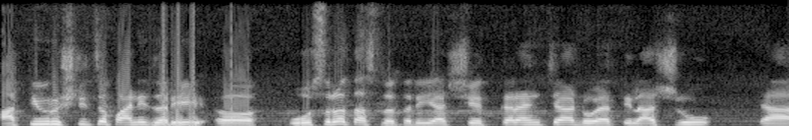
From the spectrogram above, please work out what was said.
अतिवृष्टीचं पाणी जरी ओसरत असलं तरी या शेतकऱ्यांच्या डोळ्यातील अश्रू त्या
